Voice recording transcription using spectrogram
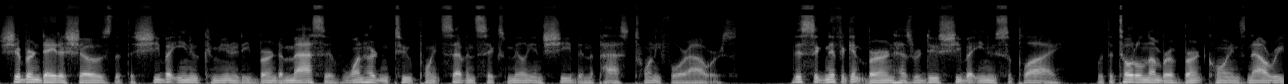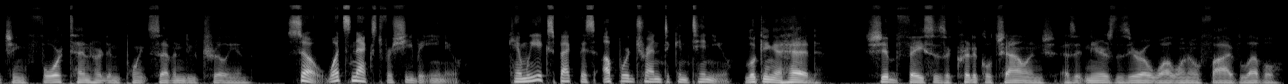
SHIBurn data shows that the Shiba Inu community burned a massive 102.76 million SHIB in the past 24 hours. This significant burn has reduced Shiba Inu's supply, with the total number of burnt coins now reaching 410.72 trillion. So, what's next for Shiba Inu? Can we expect this upward trend to continue? Looking ahead, SHIB faces a critical challenge as it nears the 0 while 105 level,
